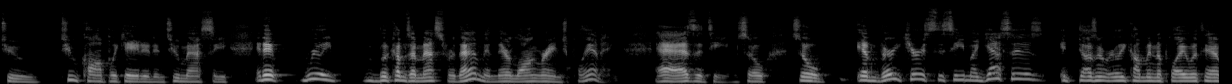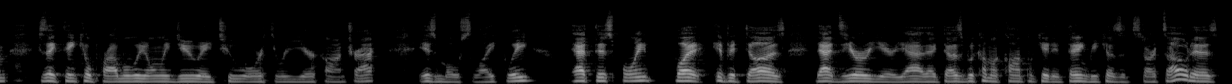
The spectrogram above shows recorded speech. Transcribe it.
too too complicated and too messy and it really becomes a mess for them in their long range planning as a team. So so i'm very curious to see my guess is it doesn't really come into play with him because i think he'll probably only do a two or three year contract is most likely at this point. But if it does that zero year yeah that does become a complicated thing because it starts out as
